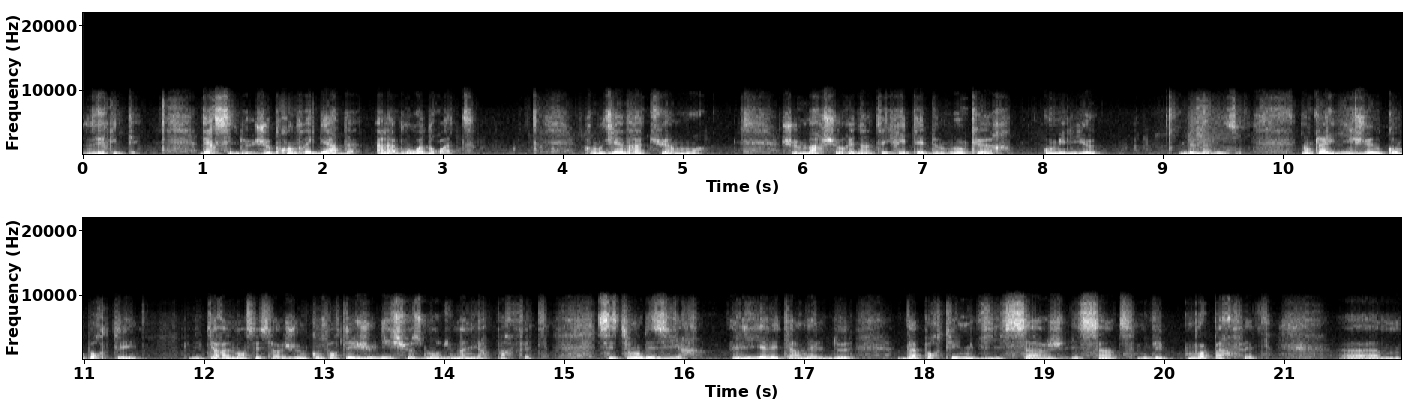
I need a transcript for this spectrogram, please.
vérité. Verset 2. Je prendrai garde à la voie droite. Quand viendras-tu à moi? Je marcherai d'intégrité de mon cœur au milieu de ma maison. Donc là, il dit, je vais me comporter, littéralement c'est ça, je vais me comporter judicieusement d'une manière parfaite. C'est ton désir lié à l'éternel de d'apporter une vie sage et sainte, une, vie, voie parfaite. Euh,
